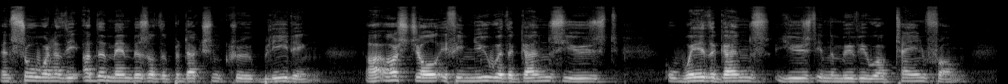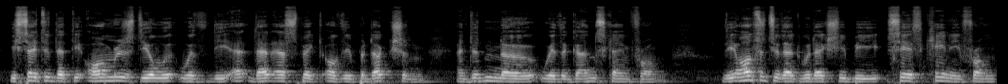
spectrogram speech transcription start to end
and saw one of the other members of the production crew bleeding. I asked Joel if he knew where the guns used, where the guns used in the movie were obtained from. He stated that the armorers deal with, with the, that aspect of the production and didn't know where the guns came from. The answer to that would actually be Seth Kenney from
